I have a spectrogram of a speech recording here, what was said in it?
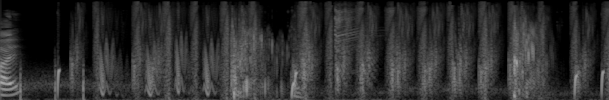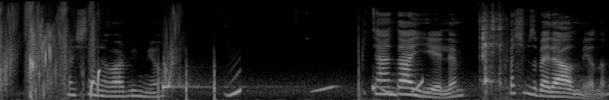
Kolay. Kaç tane var bilmiyorum. Bir tane daha yiyelim. Başımızı bela almayalım.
